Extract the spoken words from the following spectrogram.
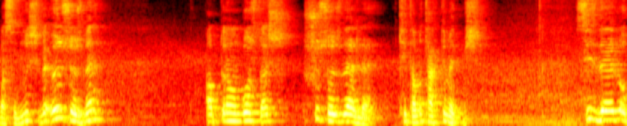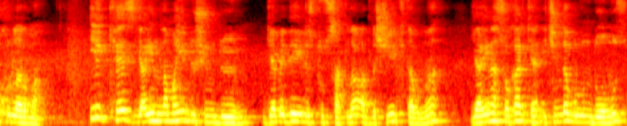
basılmış ve ön sözde Abdurrahman Boztaş şu sözlerle kitabı takdim etmiş. Siz değerli okurlarıma ilk kez yayınlamayı düşündüğüm Gebe Değiliz Tutsaklı adlı şiir kitabımı yayına sokarken içinde bulunduğumuz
